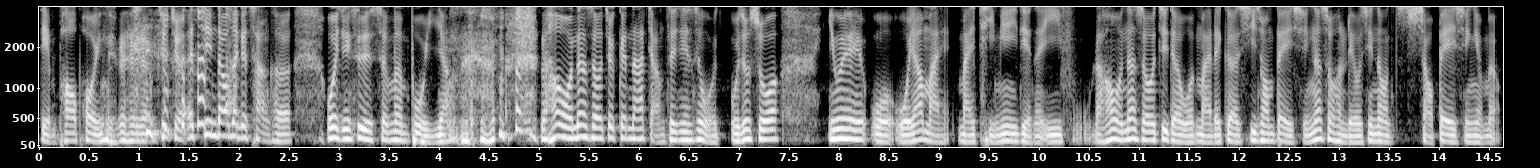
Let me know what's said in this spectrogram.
点 PowerPoint 的人，就觉得进到那个场合我已经是身份不一样。然后我那时候就跟他讲这件事，我我就说，因为我我要买买体面一点的衣服。然后我那时候记得我买了一个西装背心，那时候很流行那种小背心，有没有？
